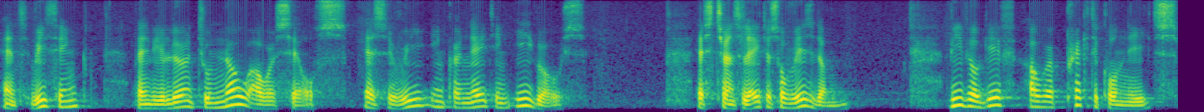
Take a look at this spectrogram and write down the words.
And we think when we learn to know ourselves as reincarnating egos, as translators of wisdom, we will give our practical needs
